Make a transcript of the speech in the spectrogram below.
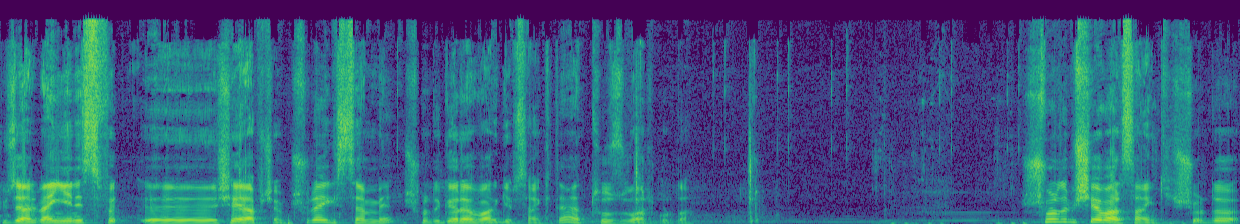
Güzel ben yeni eee, şey yapacağım. Şuraya gitsem bir. Şurada görev var gibi sanki değil mi? Tuz var burada. Şurada bir şey var sanki. Şurada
